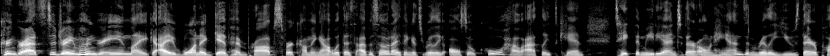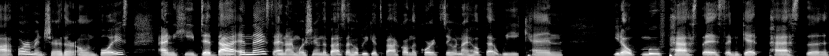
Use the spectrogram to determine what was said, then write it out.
congrats to Draymond Green. Like, I want to give him props for coming out with this episode. I think it's really also cool how athletes can take the media into their own hands and really use their platform and share their own voice. And he did that in this, and I'm wishing him the best. I hope he gets back on the court soon. I hope that we can, you know, move past this and get past the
